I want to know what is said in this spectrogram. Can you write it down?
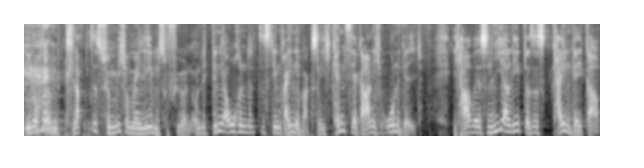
Jedoch ähm, klappt es für mich, um mein Leben zu führen. Und ich bin ja auch in das System reingewachsen. Ich kenne es ja gar nicht ohne Geld. Ich habe es nie erlebt, dass es kein Geld gab.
